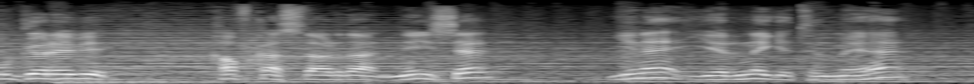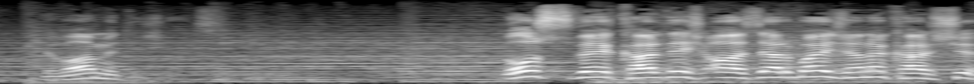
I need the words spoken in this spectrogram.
bu görevi Kafkaslar'da neyse yine yerine getirmeye devam edeceğiz. Dost ve kardeş Azerbaycan'a karşı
